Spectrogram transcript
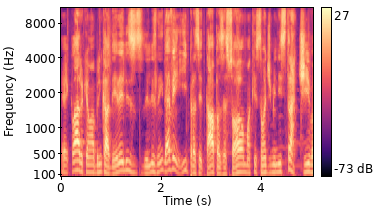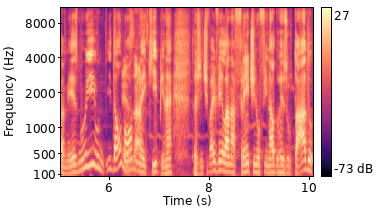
é claro que é uma brincadeira, eles eles eles nem devem ir para as etapas, é só uma questão administrativa mesmo e, e dar o um nome Exato. na equipe, né? Então a gente vai ver lá na frente, no final do resultado,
